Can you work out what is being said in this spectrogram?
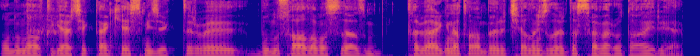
Onun altı gerçekten kesmeyecektir ve bunu sağlaması lazım. Tabii Ergin Ataman böyle challenge'ları da sever o da ayrı yani.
